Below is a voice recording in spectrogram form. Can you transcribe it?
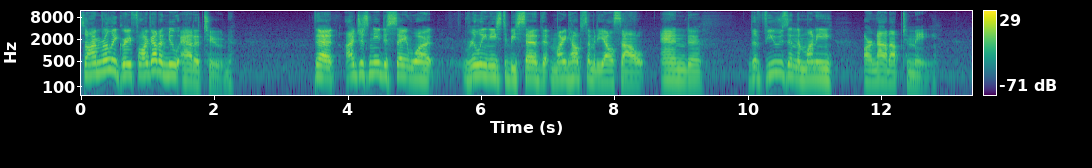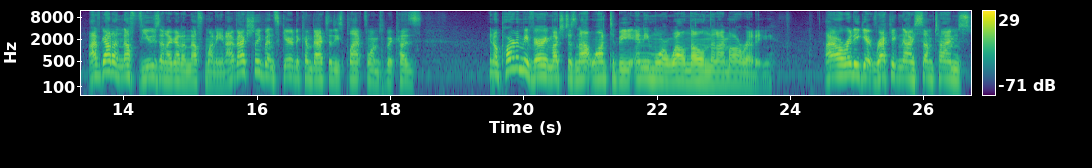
So I'm really grateful. I got a new attitude that I just need to say what really needs to be said that might help somebody else out. And the views and the money are not up to me. I've got enough views and I got enough money. And I've actually been scared to come back to these platforms because, you know, part of me very much does not want to be any more well known than I'm already. I already get recognized sometimes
